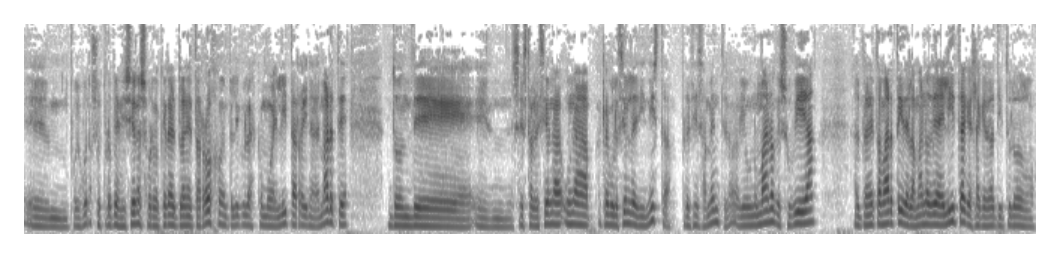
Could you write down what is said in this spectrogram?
em, pues bueno, sus propias visiones sobre lo que era el planeta rojo en películas como Elita, Reina de Marte, donde em, se establecía una, una, revolución leninista, precisamente. ¿no? Había un humano que subía al planeta Marte y de la mano de Aelita, que es la que da título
